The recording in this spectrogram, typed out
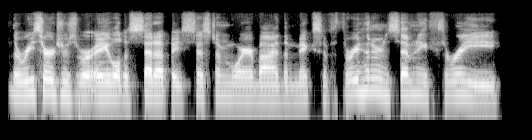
The researchers were able to set up a system whereby the mix of 373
